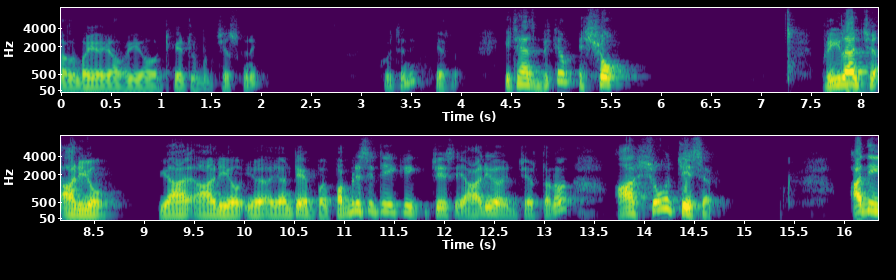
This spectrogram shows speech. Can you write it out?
నలభై యాభై టికెట్లు బుక్ చేసుకుని కూర్చుని చేస్తాం it has become a show pre launch audio audio అంటే పబ్లిసిటీకి చేసే ఆడియో చేస్తారో ఆ షో చేశారు అది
